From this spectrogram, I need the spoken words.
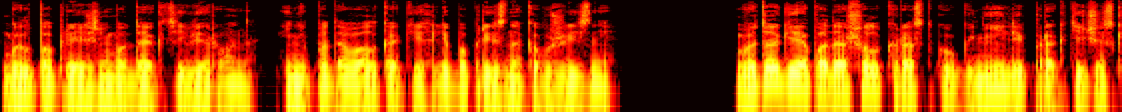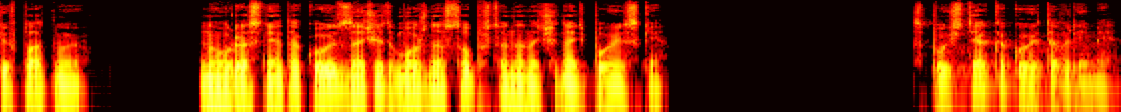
был по-прежнему деактивирован и не подавал каких-либо признаков жизни. В итоге я подошел к ростку гнили практически вплотную. Ну, раз не атакуют, значит, можно, собственно, начинать поиски. Спустя какое-то время.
